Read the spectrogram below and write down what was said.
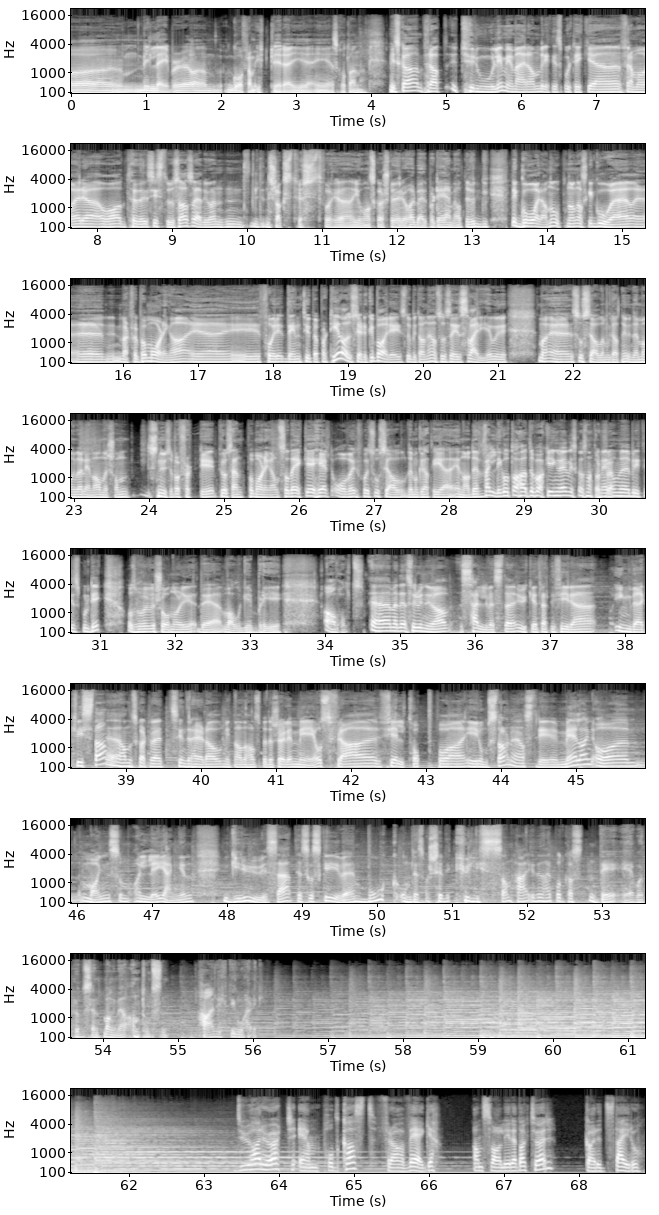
vil Labour gå fram ytterligere i, i, Skottland. Vi skal prate utrolig mye mer om britisk politikk fremover, og til det siste du sa, så er det jo en, en slags trøst for Jonas Gahr Støre og Arbeiderpartiet hjemme at det, det, går an å oppnå ganske gode, i hvert fall på målinger, for den type parti. Da. Du ser det ikke bare i Storbritannia. altså i Sverige, hvor eh, sosialdemokratene under Magdalena Andersson snuser på 40% på målingene. Så det er ikke helt over for sosialdemokratiet ennå. Det er veldig godt å ha tilbake, Yngve. Vi skal snakke mer om eh, britisk politikk, og så får vi se når det valget blir avholdt. Eh, med det så runder vi av selveste uke 34. Yngve Kvistad, Hanne Skartveit, Sindre Heyerdahl, mitt navn er Hans Petter Sjøli. Med oss fra fjelltopp på, i Romsdalen er Astrid Mæland, og mannen som alle i gjengen gruer seg til skal skrive en bok om det som har skjedd i kulissene her i denne podkasten, det er vår produsent Magne Antonsen. Ha en riktig god helg. Du har hørt en podkast fra VG. Ansvarlig redaktør, Gard Steiro.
